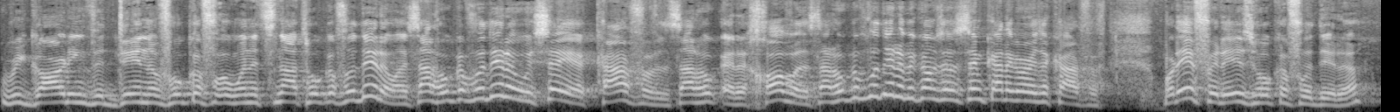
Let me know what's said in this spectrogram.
regarding the din of hukaf when it's not hukaf ladira. When it's not hukaf ladira, we say a karfef. It's not a chava. It's not hukaf ladira. Becomes the same category as a karfef. But if it is hukaf ladira,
